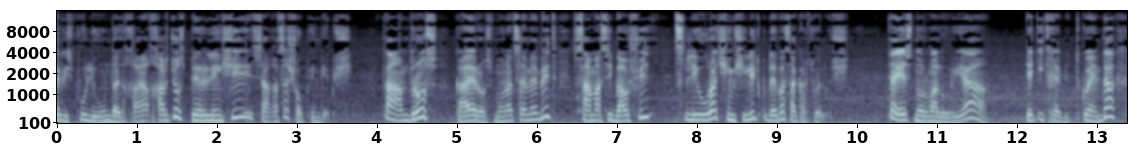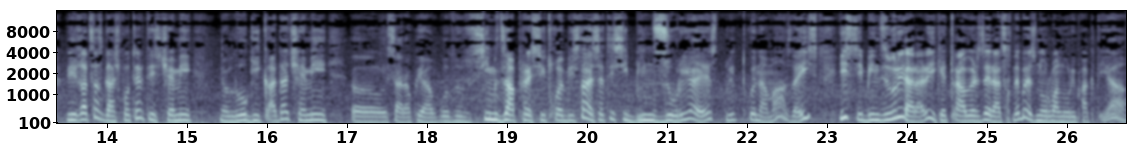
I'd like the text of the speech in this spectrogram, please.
ერის ფული უნდა ხარჯოს ბერლინში რაღაცა შოპინგებში და ამ დროს გაეროს მონაცემებით 300 ბავშვი წლიურად შიმშილით კვდება საქართველოში. და ეს ნორმალურია? გეკითხებით თქვენ და ვიღაცას გაშფოთებთ ის ჩემი ლოგიკა და ჩემი ისა რა ქვია სიმძაფრე სიტყვების და ესეთი სიბინძურია ეს თვით თქვენ ამას და ის ის სიბინძური არ არის იქეთ ტრავერზე რაც ხდება ეს ნორმალური ფაქტია?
